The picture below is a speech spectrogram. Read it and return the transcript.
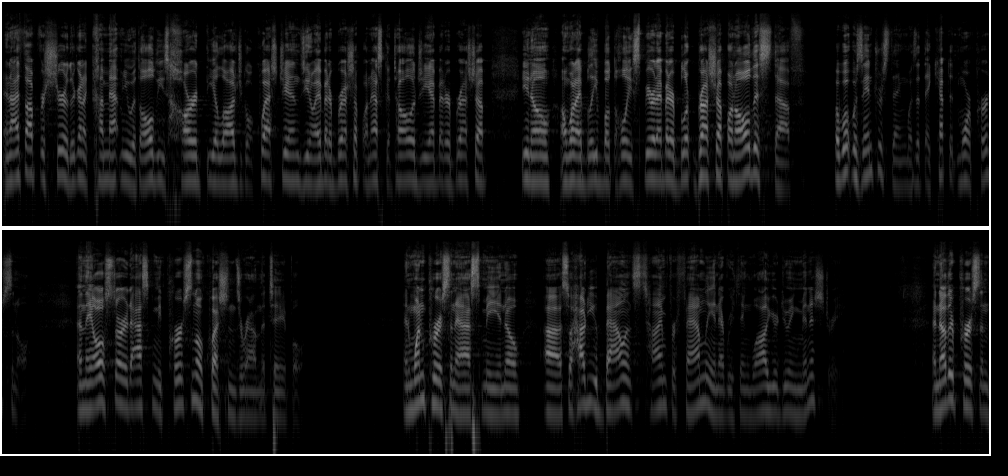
And I thought for sure they're going to come at me with all these hard theological questions. You know, I better brush up on eschatology. I better brush up, you know, on what I believe about the Holy Spirit. I better bl- brush up on all this stuff. But what was interesting was that they kept it more personal. And they all started asking me personal questions around the table. And one person asked me, you know, uh, so how do you balance time for family and everything while you're doing ministry? Another person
